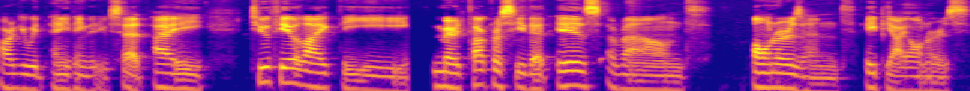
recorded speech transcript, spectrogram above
argue with anything that you've said. I too feel like the meritocracy that is around owners and API owners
